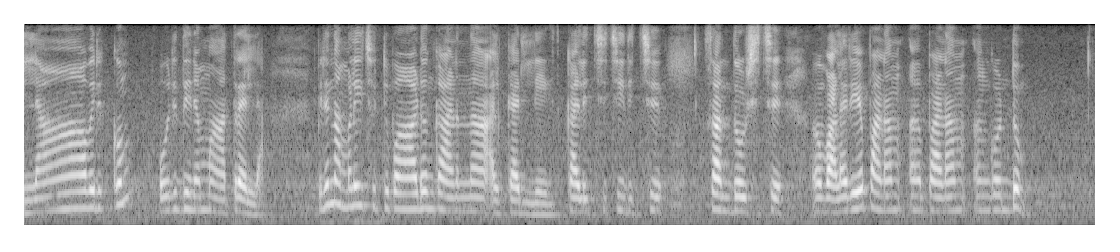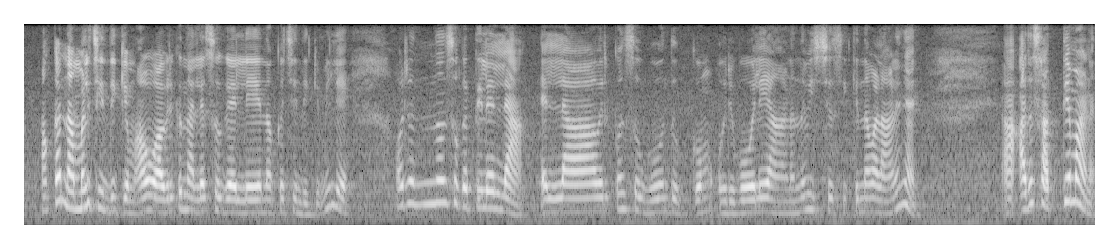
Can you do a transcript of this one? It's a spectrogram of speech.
എല്ലാവർക്കും ഒരു ദിനം മാത്രമല്ല. പിന്നെ നമ്മൾ ഈ ചുറ്റുപാടും കാണുന്ന ആൾക്കാരില്ലേ? കളിച്ച് ചിരിച്ച് സന്തോഷിച്ച് വളരെ പണം പണം കൊണ്ടും ഒക്കെ നമ്മൾ ചിന്തിക്കും. ഓ അവർക്ക് നല്ല സുഖമല്ലേ എന്നൊക്കെ ചിന്തിക്കും ഇല്ലേ? അവരൊന്നും സുഖത്തിലല്ല. എല്ലാവർക്കും സുഖവും ദുഃഖവും ഒരുപോലെയാണെന്ന് വിശ്വസിക്കുന്നവളാണ് ഞാൻ. അത് സത്യമാണ്.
